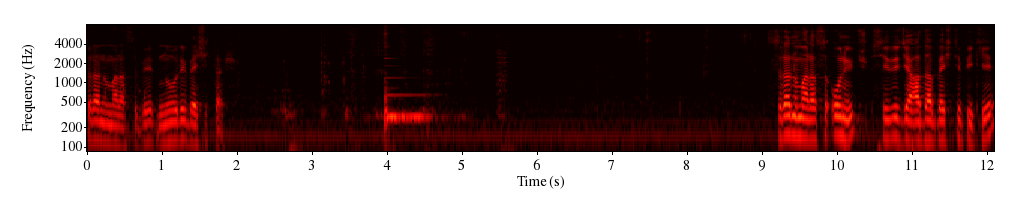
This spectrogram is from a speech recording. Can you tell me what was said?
Sıra numarası 1. Nuri Beşiktaş. Sıra numarası 13. Sivrice Ada 5 tip 2.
